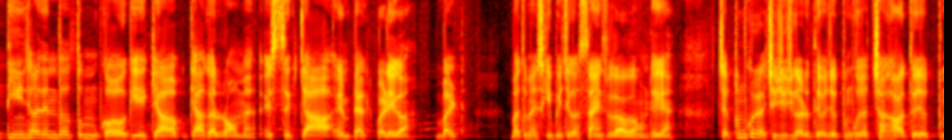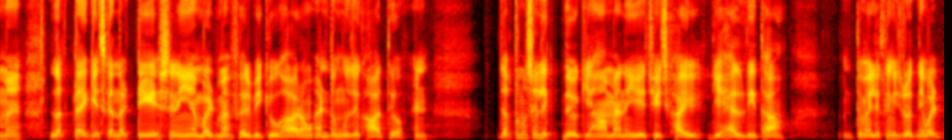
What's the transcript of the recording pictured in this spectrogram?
तीन चार दिन तो तुम कहो कि क्या क्या कर रहा हूँ मैं? इससे क्या इम्पैक्ट पड़ेगा? बट मैं तुम्हें इसके पीछे का साइंस बताता हूँ, ठीक है? जब तुम कोई अच्छी चीज़ करते हो, जब तुम कुछ अच्छा खाते हो, जब तुम्हें लगता है कि इसके अंदर टेस्ट नहीं है बट मैं फिर भी क्यों खा रहा हूँ? एंड तुम उसे खाते हो। एंड जब तुम उसे लिखते हो कि हाँ मैंने ये चीज़ खाई, ये हेल्दी था, तुम्हें लिखने की ज़रूरत नहीं बट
